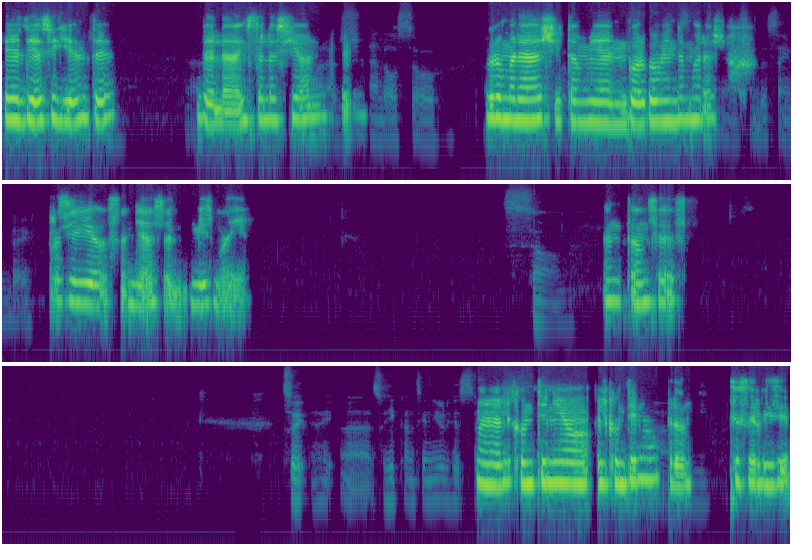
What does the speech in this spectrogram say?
El día siguiente de la instalación, eh, Guru Maharaj y también Gaur Govinda Maharaj recibió sannyas el mismo día. Entonces, bueno, él continuó, él continuó, perdón, su servicio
